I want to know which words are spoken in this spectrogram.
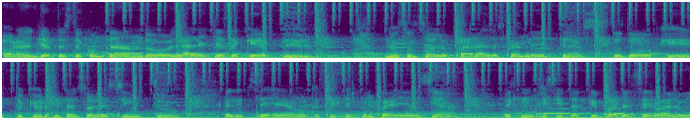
Ahora ya te estoy contando las leyes de Kepler. No son solo para los planetas, todo objeto que orbita el solecito. Elipseo, casi circunferencia. Excentricidad que va del 0 al 1.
